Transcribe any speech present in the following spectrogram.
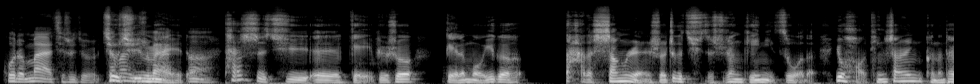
或者卖，其实就是就去卖的。嗯、他是去呃给，比如说给了某一个大的商人，说这个曲子是专给你做的，又好听。商人可能他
